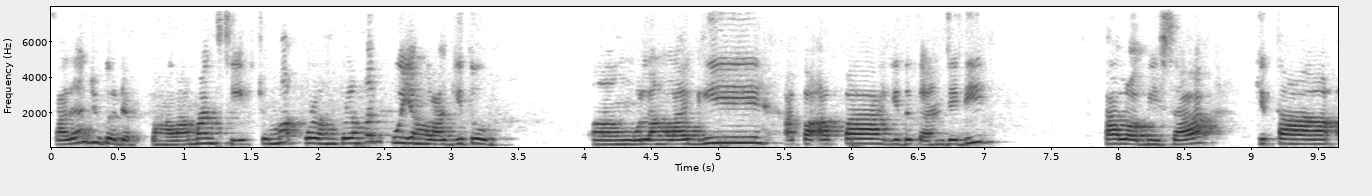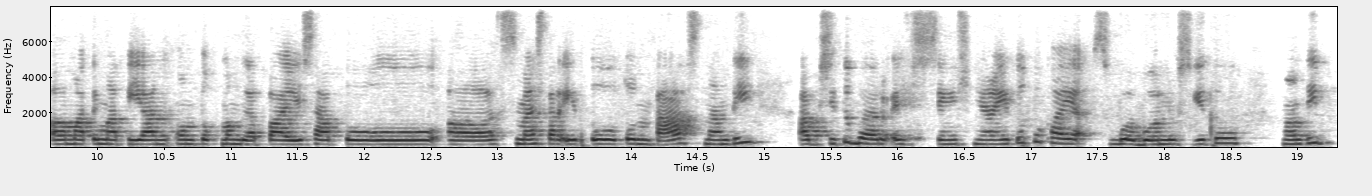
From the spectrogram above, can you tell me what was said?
Kalian juga ada pengalaman sih, cuma pulang-pulang kan puyeng lagi tuh, uh, ngulang lagi atau apa gitu kan. Jadi kalau bisa kita uh, mati-matian untuk menggapai satu uh, semester itu tuntas, nanti abis itu baru exchange-nya itu tuh kayak sebuah bonus gitu. Nanti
